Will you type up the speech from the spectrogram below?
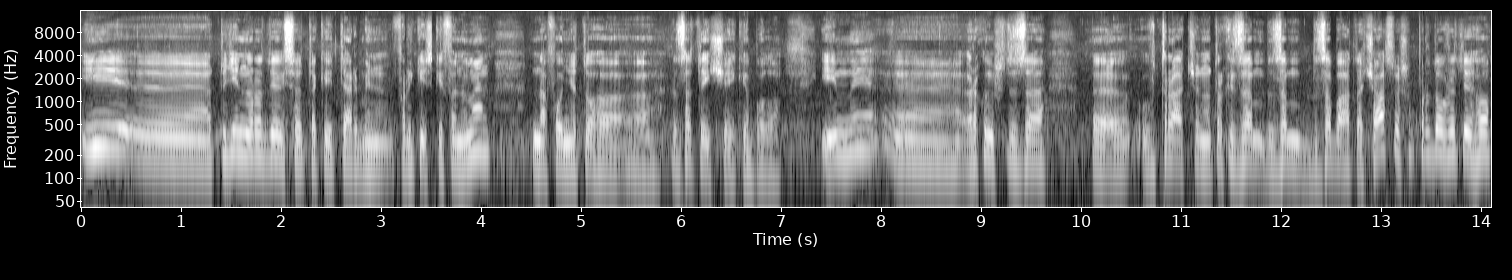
І е, тоді народився такий термін франківський феномен на фоні того е, затища, яке було. І ми е, рахуємо, що за е, втрачено трохи за, за, за багато часу, щоб продовжити його,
